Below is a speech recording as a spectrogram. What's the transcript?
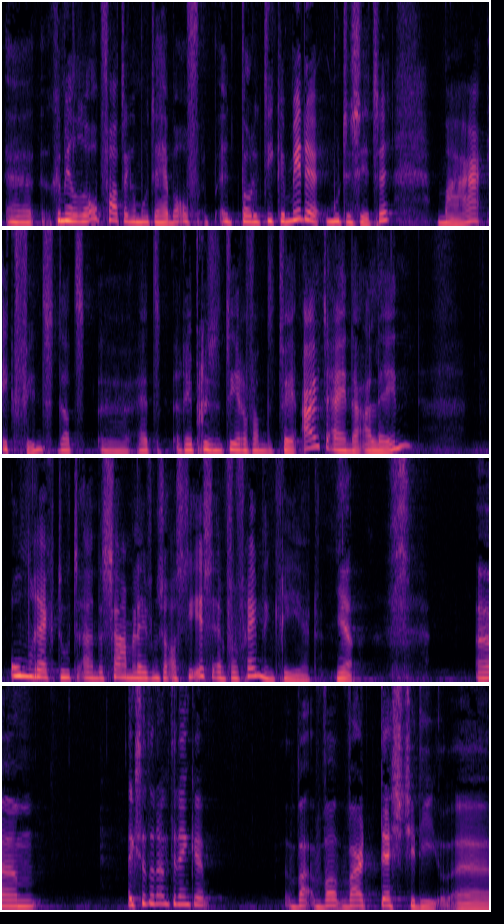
eh, gemiddelde opvattingen moeten hebben of het politieke midden moeten zitten. Maar ik vind dat eh, het representeren van de twee uiteinden alleen onrecht doet aan de samenleving zoals die is en vervreemding creëert. Ja. Ehm, ik zat dan ook te denken, waar, waar, waar test je die, eh,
